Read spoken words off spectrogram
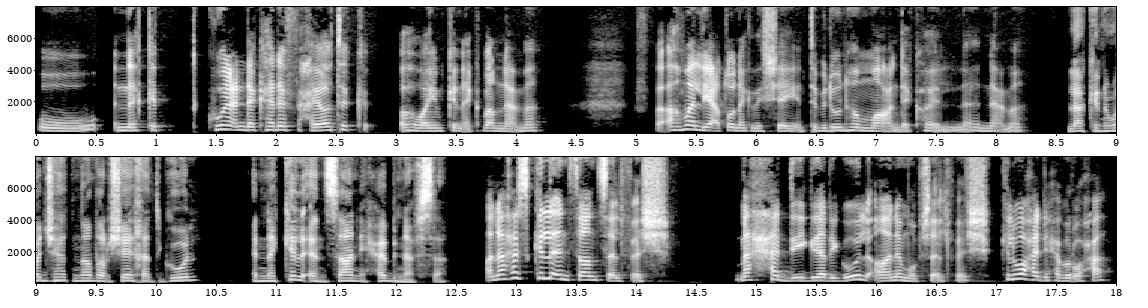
وإنك تكون عندك هدف في حياتك هو يمكن أكبر نعمة. فهم اللي يعطونك ذا الشيء أنت بدونهم ما عندك هاي النعمة. لكن وجهة نظر شيخة تقول إن كل إنسان يحب نفسه. أنا أحس كل إنسان سلفش ما حد يقدر يقول أنا مو بسلفش كل واحد يحب روحه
